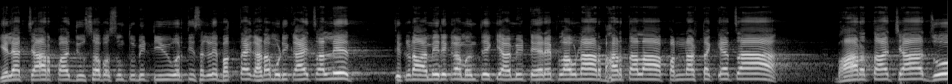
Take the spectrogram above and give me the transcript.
गेल्या चार पाच दिवसापासून तुम्ही टी व्हीवरती सगळे बघताय घडामोडी काय चाललेत. तिकडं अमेरिका म्हणते की आम्ही टेरेफ लावणार भारताला पन्नास टक्क्याचा. भारताच्या जो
